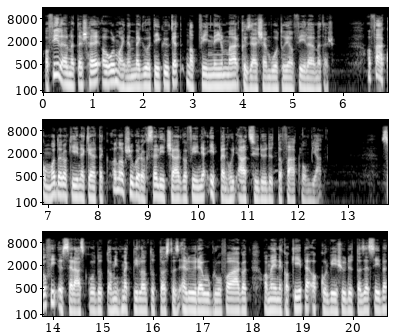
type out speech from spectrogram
A félelmetes hely, ahol majdnem megölték őket, napfénynél már közel sem volt olyan félelmetes. A fákon madarak énekeltek, a napsugarak szelíd sárga fénye éppen, hogy átszűrődött a fák lombján. Sophie összerázkódott, amint megpillantotta azt az előreugró faágat, amelynek a képe akkor vésődött az eszébe,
